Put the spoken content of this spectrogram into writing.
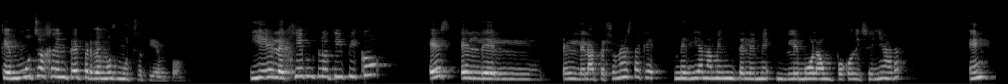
que mucha gente perdemos mucho tiempo. Y el ejemplo típico es el, de la persona hasta que medianamente le, mola un poco diseñar, ¿eh?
